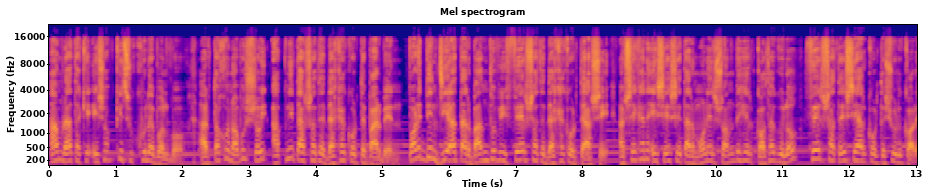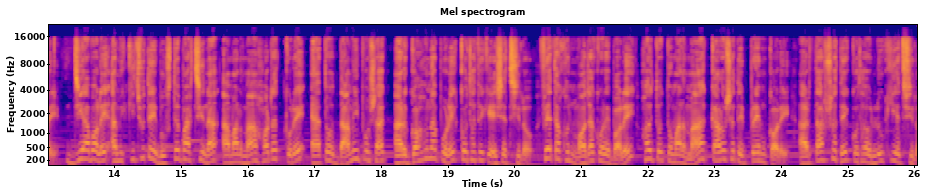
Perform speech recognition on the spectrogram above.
আমরা তাকে এসব কিছু খুলে বলব। আর তখন অবশ্যই আপনি তার সাথে দেখা করতে পারবেন। পরের দিন জিয়া তার বান্ধবী ফের সাথে দেখা করতে আসে, আর সেখানে এসে সে তার মনের সন্দেহের কথাগুলো ফের সাথে শেয়ার করতে শুরু করে। জিয়া বলে, আমি কিছুতেই বুঝতে পারছি না আমার মা হঠাৎ করে এত দামি পোশাক আর গহনা পরে কোথা থেকে এসেছিল। ফে তখন মজা করে বলে, হয়তো তোমার মা কারও সাথে প্রেম করে, আর তার সাথে কোথাও লুকিয়েছিল,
